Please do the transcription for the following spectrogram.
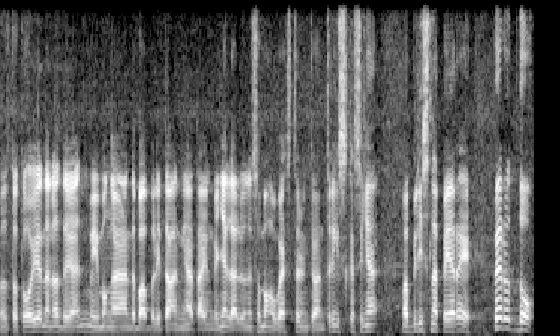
Well, totoo yan, ano, Dayan? May mga nababalitaan nga tayong ganyan, lalo na sa mga western countries, kasi nga, mabilis na pera eh. Pero, Doc,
